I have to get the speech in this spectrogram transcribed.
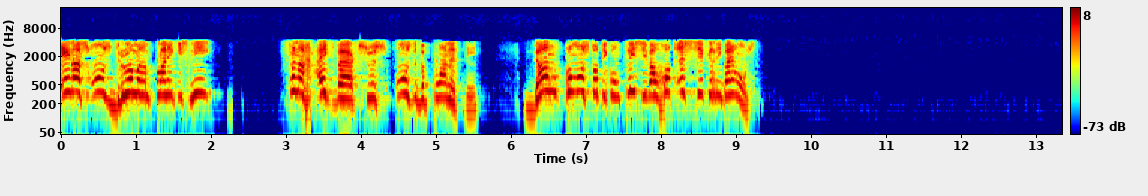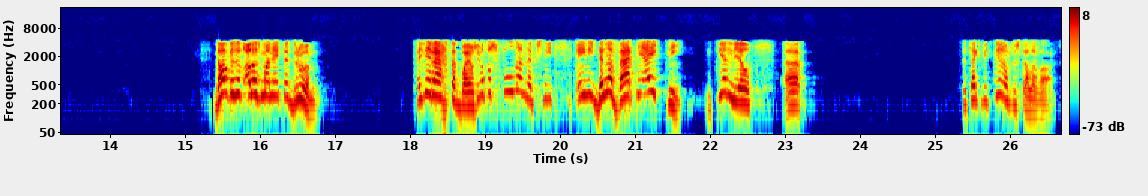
En as ons drome en plannetjies nie vinnig uitwerk soos ons dit beplan het nie, dan kom ons tot die konklusie wel God is seker nie by ons nie. Dalk is dit alles maar net 'n droom. Hy's nie regtig by ons nie, want ons voel dan niks nie en die dinge werk nie uit nie. Inteendeel, uh dit lyk wie teenoorgestelde waar is.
